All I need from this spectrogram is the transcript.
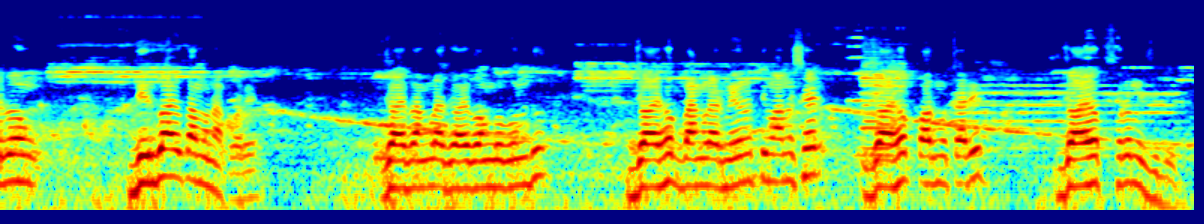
এবং দীর্ঘায়ু কামনা করে। জয় বাংলা, জয় বঙ্গবন্ধু। জয় হোক বাংলার মেহনতি মানুষের, জয় হোক কর্মচারীর, জয় হোক শ্রমজীবীর।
